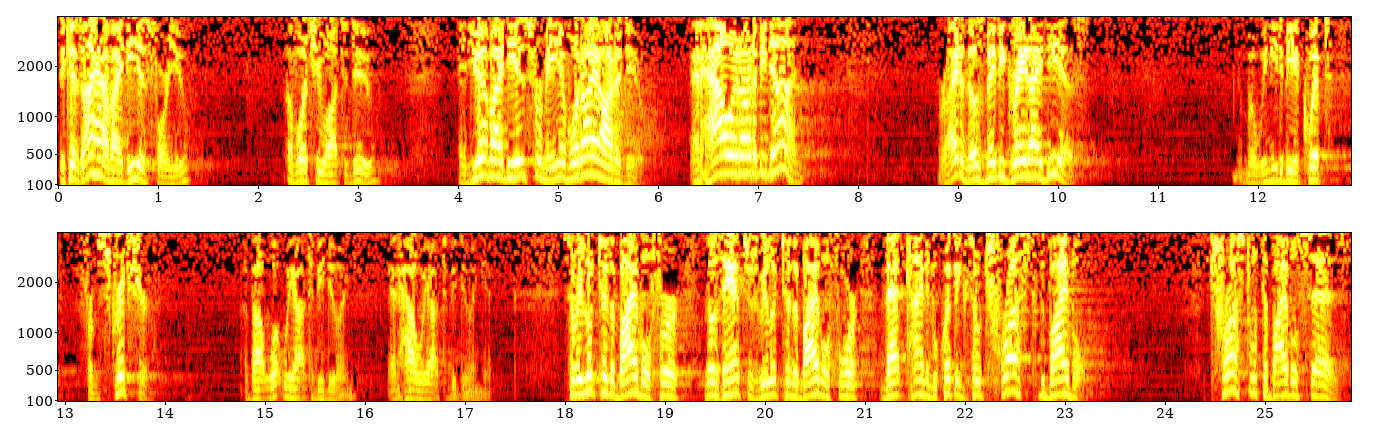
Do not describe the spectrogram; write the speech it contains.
Because I have ideas for you of what you ought to do, and you have ideas for me of what I ought to do and how it ought to be done. Right? And those may be great ideas. But we need to be equipped from Scripture about what we ought to be doing and how we ought to be doing it. So we look to the Bible for those answers. We look to the Bible for that kind of equipping. So trust the Bible. Trust what the Bible says.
